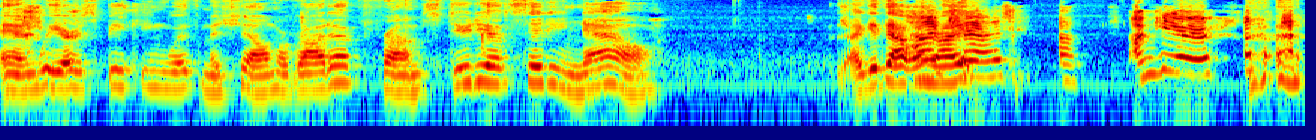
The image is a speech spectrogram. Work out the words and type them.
and we are speaking with Michele Marotta from Studio City now. I get that one Hi, right? Kat. Uh, I'm here.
